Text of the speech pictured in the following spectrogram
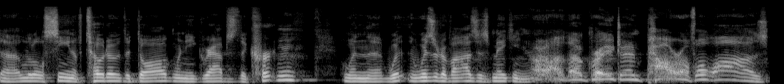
uh, little scene of Toto the dog when he grabs the curtain, when the, the Wizard of Oz is making, oh, the great and powerful Oz.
